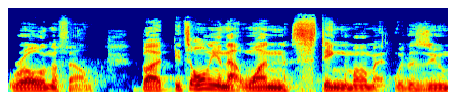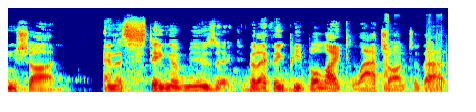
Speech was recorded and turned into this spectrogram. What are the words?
role in the film, but it's only in that one sting moment with a zoom shot and a sting of music that I think people like latch onto that.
